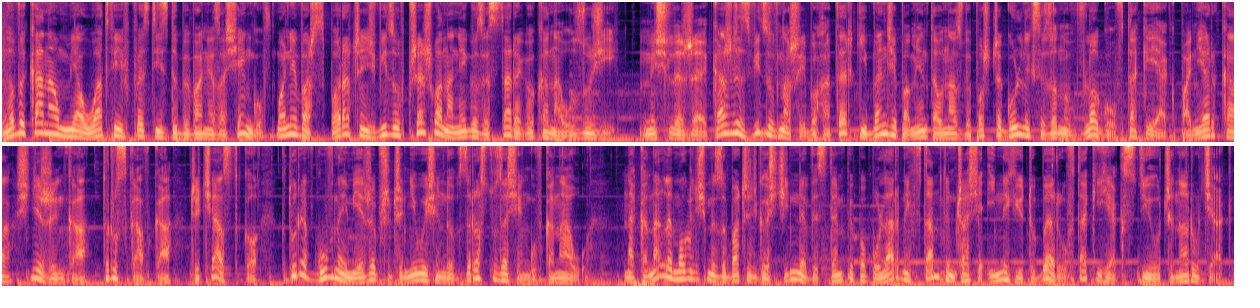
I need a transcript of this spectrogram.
Nowy kanał miał łatwiej w kwestii zdobywania zasięgów, ponieważ spora część widzów przeszła na niego ze starego kanału Zuzi. Myślę, że każdy z widzów naszej bohaterki będzie pamiętał nazwy poszczególnych sezonów vlogów, takie jak Panierka, Śnieżynka, Truskawka czy Ciastko, które w głównej mierze przyczyniły się do wzrostu zasięgów kanału. Na kanale mogliśmy zobaczyć gościnne występy popularnych w tamtym czasie innych youtuberów, takich jak Stu czy Naruciak.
